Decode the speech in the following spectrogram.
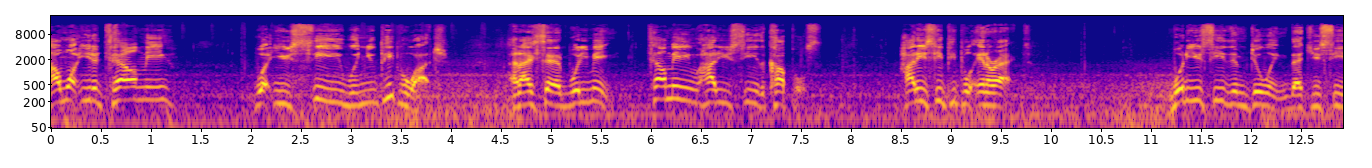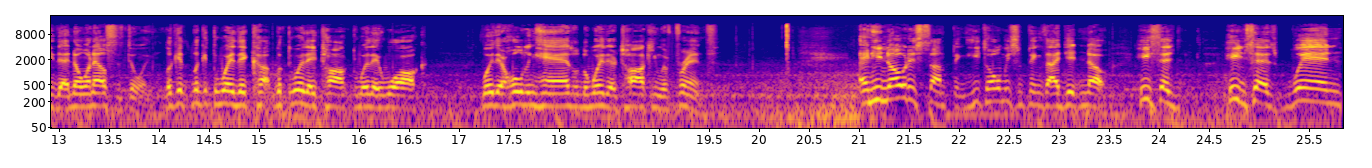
I want you to tell me what you see when you people watch. And I said, What do you mean? Tell me how do you see the couples? How do you see people interact? What do you see them doing that you see that no one else is doing? Look at look at the way they cut, look the way they talk, the way they walk, the way they're holding hands, or the way they're talking with friends. And he noticed something. He told me some things I didn't know. He said, he says, when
